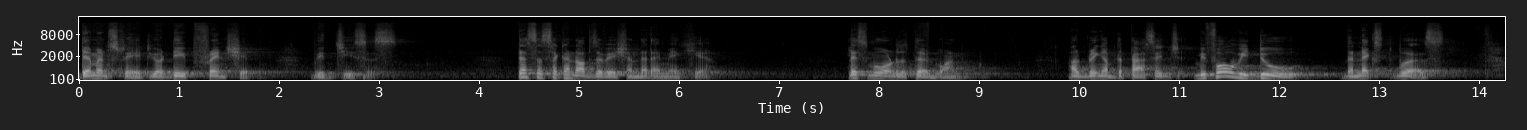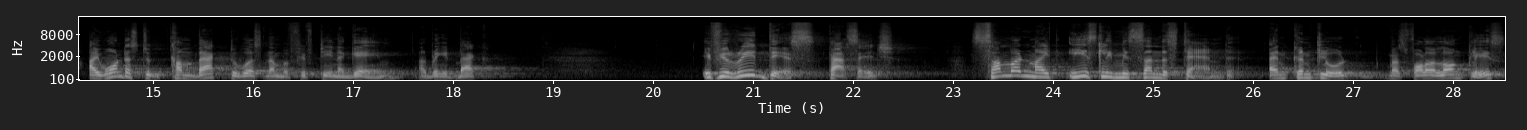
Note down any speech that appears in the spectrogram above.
demonstrate your deep friendship with Jesus? That's the second observation that I make here. Let's move on to the third one. I'll bring up the passage. Before we do the next verse, I want us to come back to verse number 15 again. I'll bring it back. If you read this passage, someone might easily misunderstand and conclude, must follow along, please,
